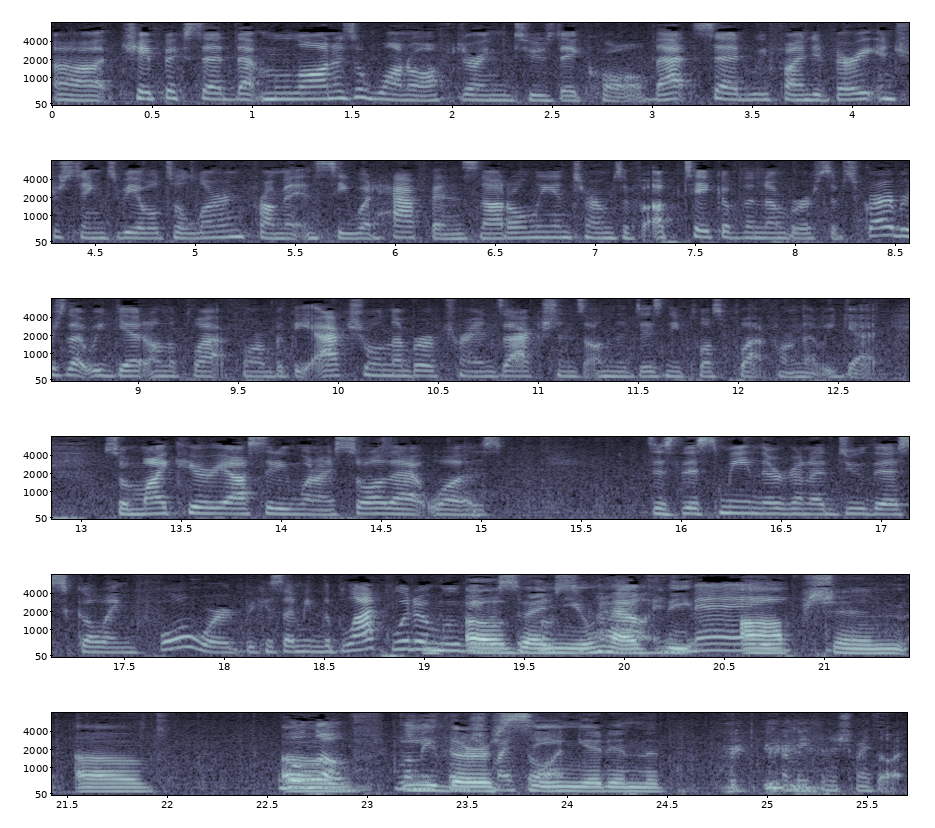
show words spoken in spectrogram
Uh, Chapek said that Mulan is a one off during the Tuesday call. That said, we find it very interesting to be able to learn from it and see what happens, not only in terms of uptake of the number of subscribers that we get on the platform, but the actual number of transactions on the Disney Plus platform that we get. So, my curiosity when I saw that was does this mean they're going to do this going forward? Because, I mean, the Black Widow movie Oh, was supposed then you to come out have in the May. option of Well, no, of let me either finish my seeing thought. it in the let me finish my thought.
